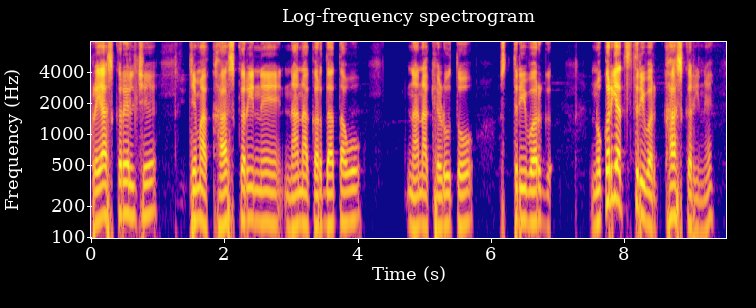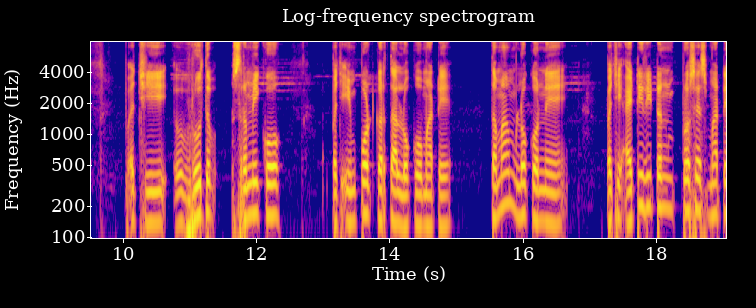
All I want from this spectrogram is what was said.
પ્રયાસ કરેલ છે, જેમાં ખાસ કરીને નાના કરદાતાઓ, નાના ખેડૂતો સ્ત્રી વર્ગ નોકરિયાત સ્ત્રી વર્ગ ખાસ કરીને, પછી વૃદ્ધ શ્રમિકો, પછી ઇમ્પોર્ટ કરતા લોકો માટે, તમામ લોકોને પછી આઈટી રિટર્ન પ્રોસેસ માટે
